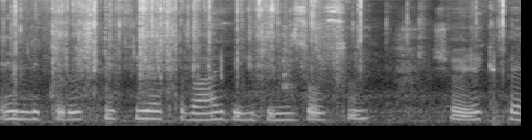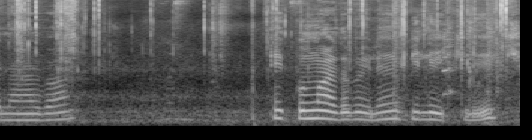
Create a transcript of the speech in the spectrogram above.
50 kuruş bir fiyatı var. Bilginiz olsun. Şöyle küpeler var. Evet bunlar da böyle bileklik.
